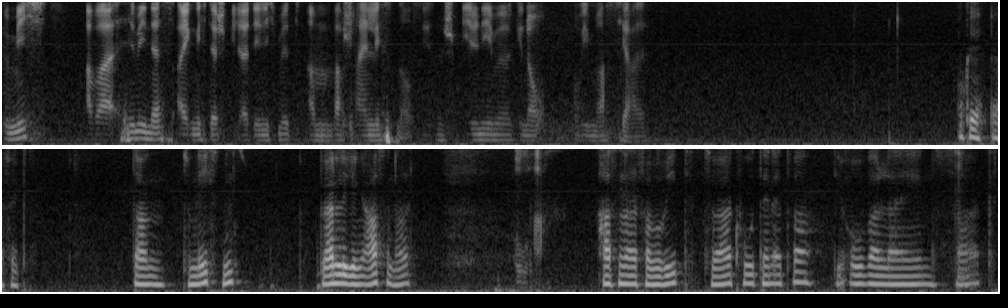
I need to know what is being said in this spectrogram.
für mich aber Jimenez eigentlich der Spieler, den ich mit am wahrscheinlichsten aus diesem Spiel nehme, genau wie Martial. Okay, perfekt. Dann zum nächsten. Burnley gegen Arsenal. Oha. Arsenal Favorit, 2 Quote in etwa. Die Overline sagt,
